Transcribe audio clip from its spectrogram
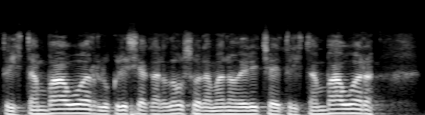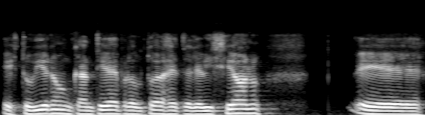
Tristán Bauer, Lucrecia Cardoso, la mano derecha de Tristán Bauer, estuvieron cantidad de productoras de televisión. Eh,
